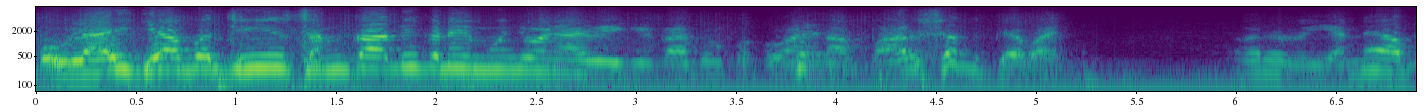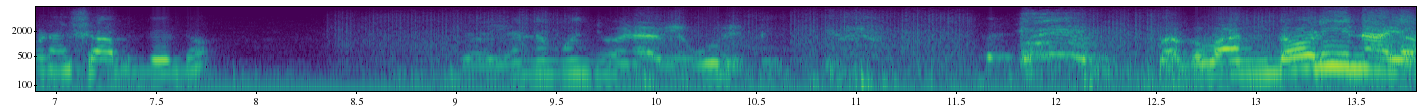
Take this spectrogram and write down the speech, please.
બોલાઈ ગયા પછી શંકાદિક ને મૂંઝવણ આવી ગઈ કાં તો ભગવાન ના પાર્ષદ કહેવાય. અરે એને આપણે શાપ દીધો? એને મૂંઝવણ આવી, ઉલટી. ભગવાન દોડીને આવ્યો.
